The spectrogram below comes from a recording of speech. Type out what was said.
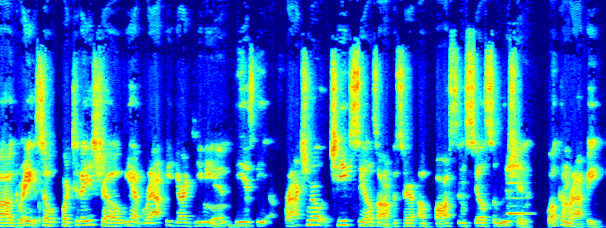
Uh, great. So for today's show, we have Raffi Yardemian. He is the fractional chief sales officer of Boston Sales Solution. Welcome, Raffi.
